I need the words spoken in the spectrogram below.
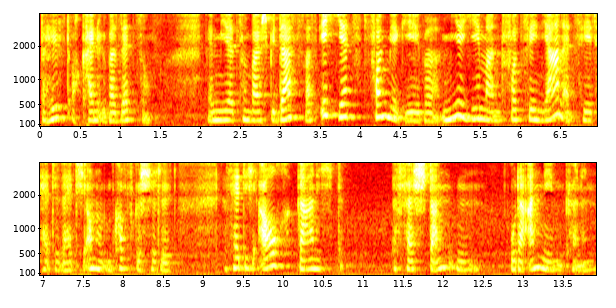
Da hilft auch keine Übersetzung. Wenn mir zum Beispiel das, was ich jetzt von mir gebe, mir jemand vor zehn Jahren erzählt hätte, da hätte ich auch noch im Kopf geschüttelt. Das hätte ich auch gar nicht verstanden oder annehmen können.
